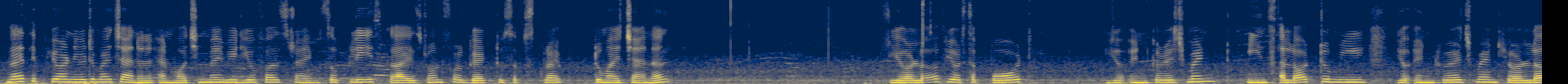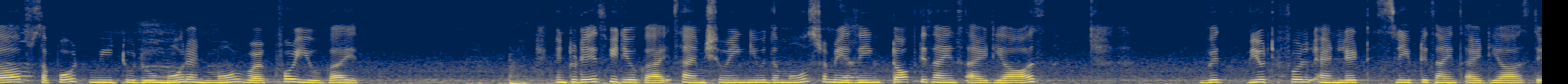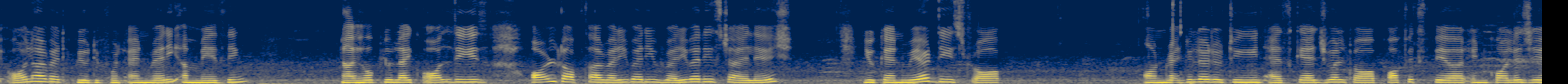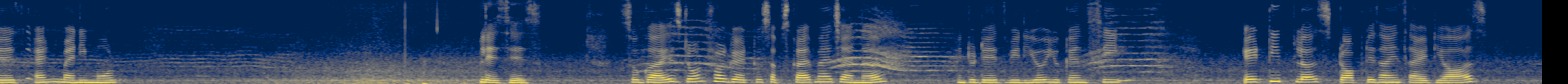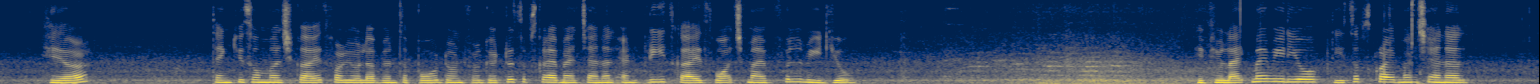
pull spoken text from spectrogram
Guys if you are new to my channel and watching my video first time so please guys don't forget to subscribe to my channel. Your love your support your encouragement means a lot to me. Your encouragement, your love support me to do more and more work for you guys. In today's video guys, I am showing you the most amazing top designs ideas with beautiful and lit sleeve designs ideas. They all are very beautiful and very amazing. I hope you like all these. All tops are very very very very stylish. You can wear these tops on regular routine as casual top, office wear in colleges and many more places. So guys don't forget to subscribe my channel. In today's video you can see 80 plus top designs ideas here. Thank you so much guys for your love and support. Don't forget to subscribe my channel and please guys watch my full video. If you like my video, please subscribe my channel,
